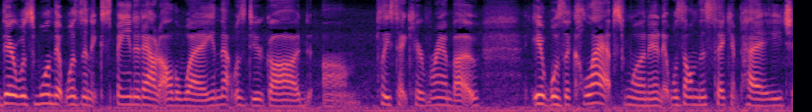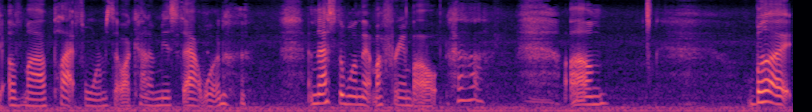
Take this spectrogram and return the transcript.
there was one that wasn't expanded out all the way and that was dear god um, please take care of rambo it was a collapsed one and it was on the second page of my platform, so I kind of missed that one. and that's the one that my friend bought. um, but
